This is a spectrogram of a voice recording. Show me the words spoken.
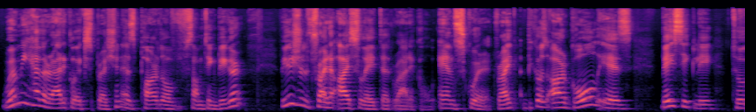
when we have a radical expression as part of something bigger, we usually try to isolate that radical and square it, right? Because our goal is basically to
